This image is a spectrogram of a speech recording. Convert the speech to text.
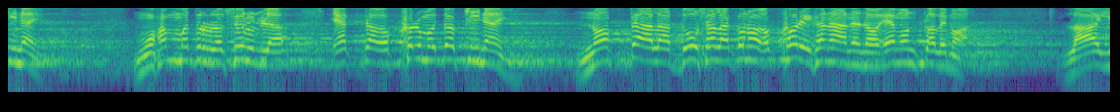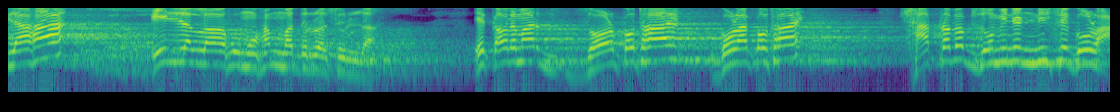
কি নাই? মোহাম্মদুর রসুল্লাহ একটা অক্ষরের মধ্যে কি নাই? নক্তা আলা, দোষ আলা কোনো অক্ষর এখানে আনে না, এমন কালেমা। লা ইলাহা ইল্লাল্লাহু মুহাম্মাদুর রসুল্লাহ এ কালেমার জড় কোথায়, গোড়া কোথায়? সাতটাবক জমিনের নিচে গোড়া।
